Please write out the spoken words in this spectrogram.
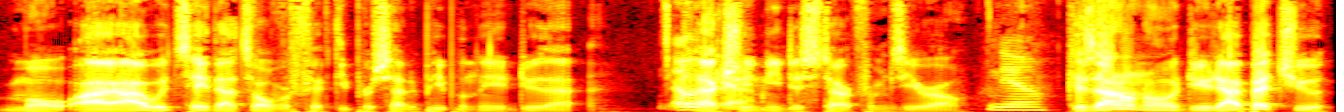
mo. I, I would say that's over fifty percent of people need to do that. Oh, Actually, yeah. need to start from zero. Yeah. Because I don't know, dude. I bet you.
